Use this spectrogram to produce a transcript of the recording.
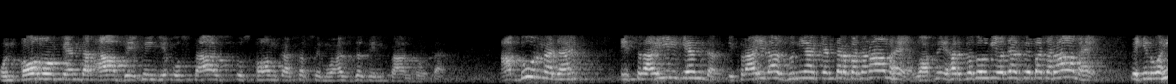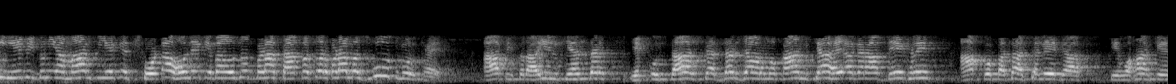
ان قوموں کے اندر آپ دیکھیں گے استاد اس قوم کا سب سے معزز انسان ہوتا ہے۔ آپ دور نہ جائیں۔ اسرائیل کے اندر، اسرائیل آج دنیا کے اندر بدنام ہے، وہ اپنی حرکتوں کی وجہ سے بدنام ہے۔ لیکن وہیں یہ بھی دنیا مانتی ہے کہ چھوٹا ہونے کے باوجود بڑا طاقتور، بڑا مضبوط ملک ہے۔ آپ اسرائیل کے اندر ایک استاذ کا درجہ اور مقام کیا ہے اگر آپ دیکھ لیں، آپ کو پتا چلے گا کہ وہاں کے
